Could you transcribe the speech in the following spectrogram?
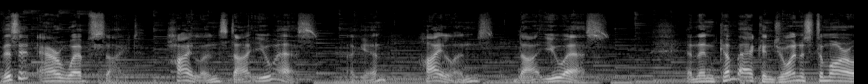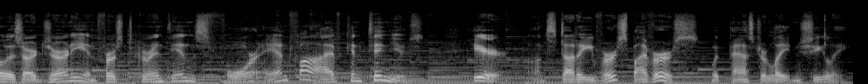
visit our website highlands.us. Again, highlands.us. And then come back and join us tomorrow as our journey in 1 Corinthians 4 and 5 continues here on Study Verse by Verse with Pastor Leighton Sheely.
